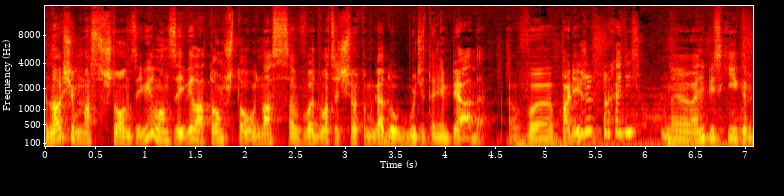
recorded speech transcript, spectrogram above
Но, в общем, у нас что он заявил? Он заявил о том, что у нас в 2024 году будет Олимпиада в Париже проходить, Олимпийские игры,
